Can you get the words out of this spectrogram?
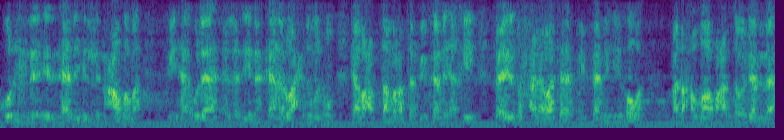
كل هذه العظمة في هؤلاء الذين كان الواحد منهم يضع التمرة في فم أخيه فيجد حلاوتها في فمه هو. مدح الله عز وجل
